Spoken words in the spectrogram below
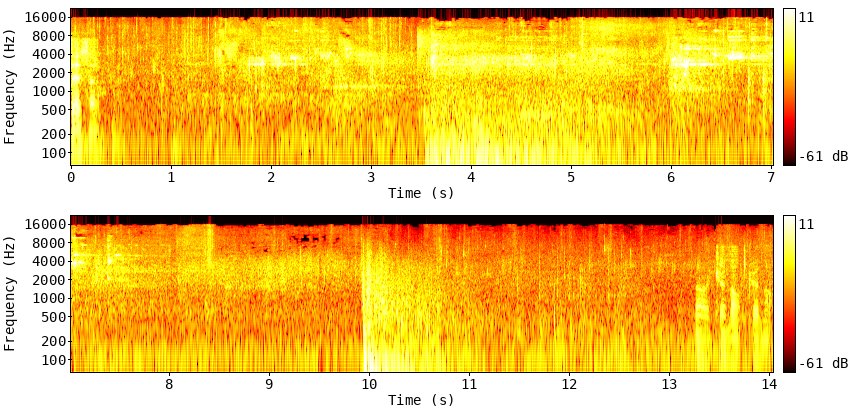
Wait. Don't say. No, cannot, cannot.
